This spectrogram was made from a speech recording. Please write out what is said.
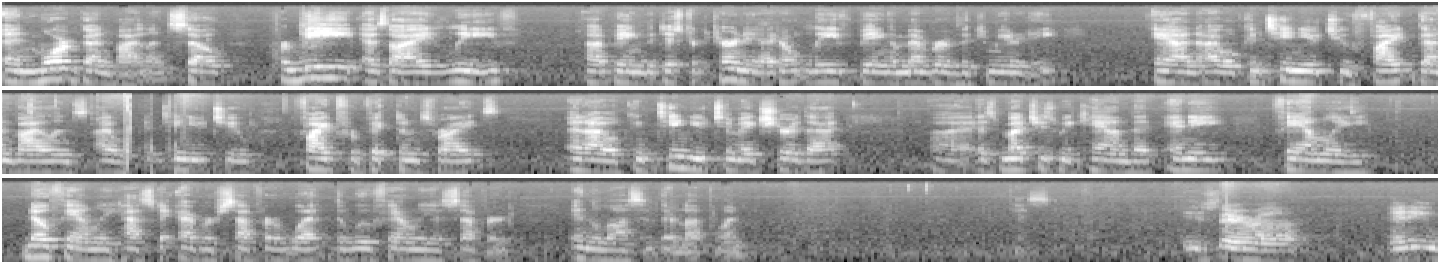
and more gun violence. So for me, as I leave, uh, being the district attorney, I don't leave being a member of the community. And I will continue to fight gun violence, I will continue to fight for victims' rights, and I will continue to make sure that, uh, as much as we can, that any family, no family has to ever suffer what the Wu family has suffered in the loss of their loved one. Yes. Is there uh, any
